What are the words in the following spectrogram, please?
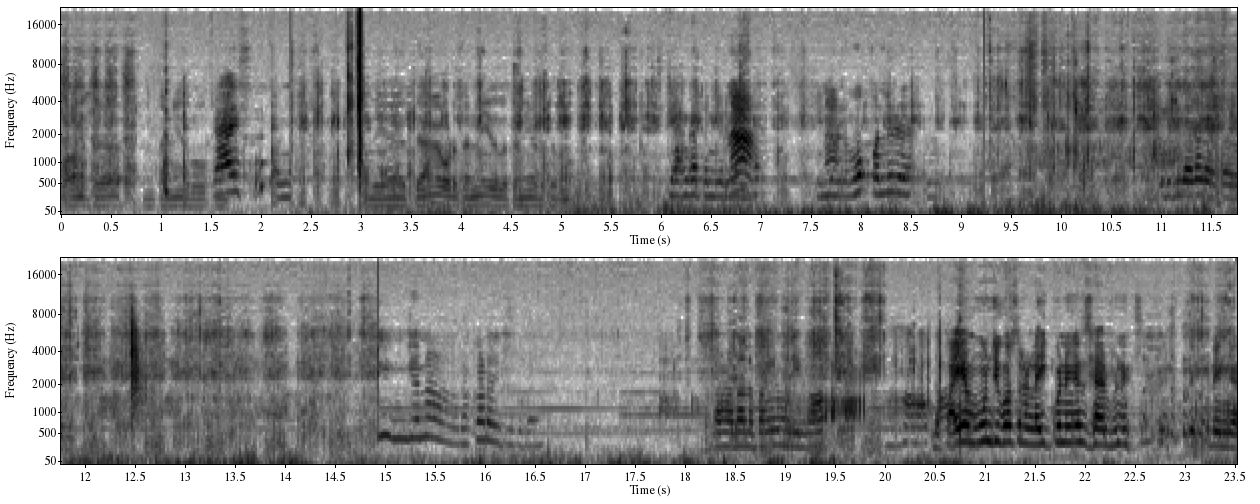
குழம்புக்கு தண்ணி இதில் அந்த தேங்காயோட தண்ணி இதில் தண்ணி எடுத்துடணும். தேங்காய் தண்ணி என்னென்னமோ பண்ணுறேன் இப்படி இருக்கும். இங்க என்ன ரெக்கார்ட் ஆயிட்டு இருக்குதா அதான் அந்த பையன் பண்ணிருக்கான் இந்த பையன் மூஞ்சிக்கோசரம் லைக் பண்ணுங்க ஷேர் பண்ணுங்க பண்ணுங்க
